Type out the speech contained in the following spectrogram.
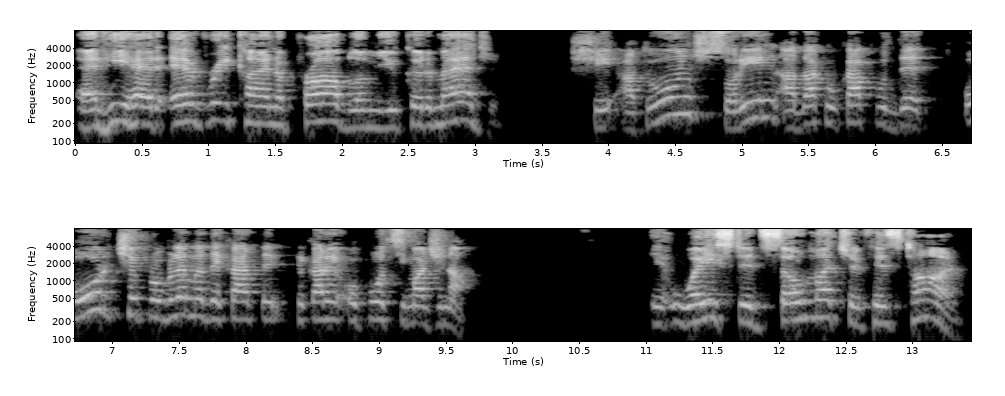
And he had every kind of problem you could imagine. Și atunci Sorin a dat cu capul de orice problemă de care, pe care o poți imagina. It wasted so much of his time.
